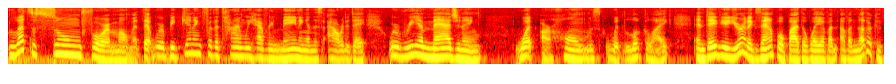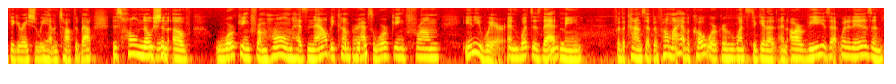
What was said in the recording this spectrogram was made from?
let's assume for a moment that we're beginning for the time we have remaining in this hour today. We're reimagining what our homes would look like. And Davia, you're an example, by the way, of, an, of another configuration we haven't talked about. This whole notion mm-hmm. of working from home has now become mm-hmm. perhaps working from anywhere. And what does that mm-hmm. mean for the concept of home? I have a coworker who wants to get a, an RV. Is that what it is? And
